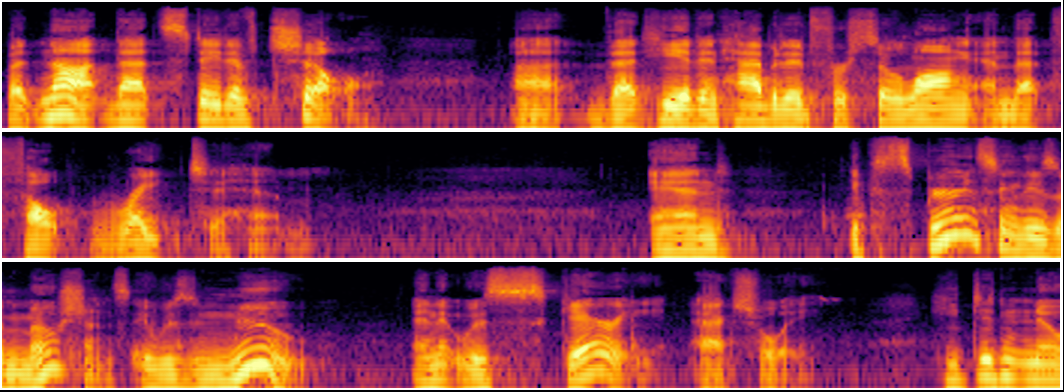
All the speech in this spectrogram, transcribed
but not that state of chill uh, that he had inhabited for so long and that felt right to him. And experiencing these emotions, it was new and it was scary, actually. He didn't know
